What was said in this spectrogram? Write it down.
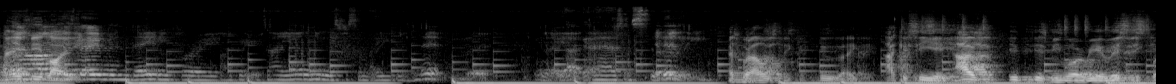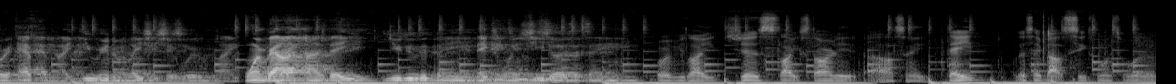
Maybe As like they've been dating for a period of time. You don't need this for somebody you just met, but you know, y'all gotta have some stability. That's what I was thinking too. Like I could see it. I it just be more realistic for it happening. Like you in a relationship with him. Like one Valentine's Day, you do the thing, and next one she does the thing. or if you like just like started, I'll say date, let's say about six months or whatever,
